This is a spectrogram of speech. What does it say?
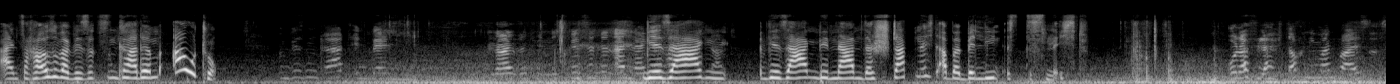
1 nach Hause, weil wir sitzen gerade im Auto. Und wir sind gerade in Berlin. Nein, sind wir nicht. Wir sind in einer Wir sagen, wir sagen den Namen der Stadt nicht, aber Berlin ist es nicht. Oder vielleicht doch, niemand weiß es.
